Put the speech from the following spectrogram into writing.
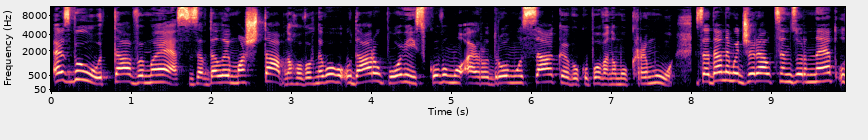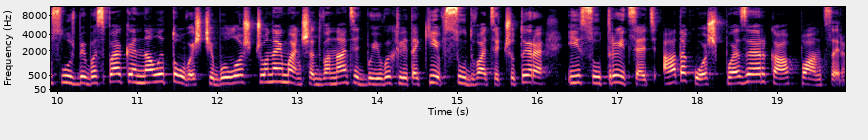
СБУ та ВМС завдали масштабного вогневого удару по військовому аеродрому Саки в окупованому Криму. За даними джерел Цензорнет, у службі безпеки на литовищі було щонайменше 12 бойових літаків су 24 і су 30 а також ПЗРК Панцир.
